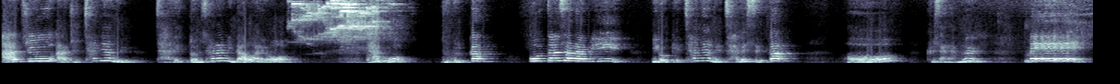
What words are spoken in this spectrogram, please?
아주 아주 찬양을 잘했던 사람이 나와요. 바로 누굴까? 어떤 사람이 이렇게 찬양을 잘했을까? 어? 그 사람은 매,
